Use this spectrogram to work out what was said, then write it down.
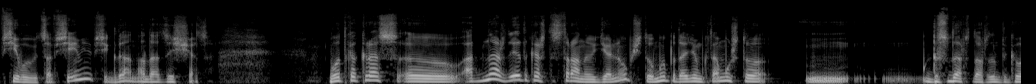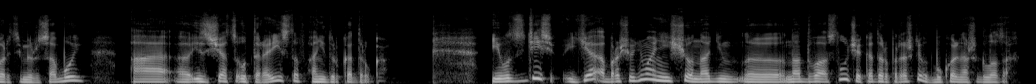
все воюют со всеми, всегда надо защищаться. Вот как раз э, однажды, это, кажется, странное идеальное общество, мы подойдем к тому, что государства должны договариваться между собой, а э, и защищаться от террористов, а не друг от друга. И вот здесь я обращу внимание еще на, один, э, на два случая, которые произошли вот буквально на наших глазах.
